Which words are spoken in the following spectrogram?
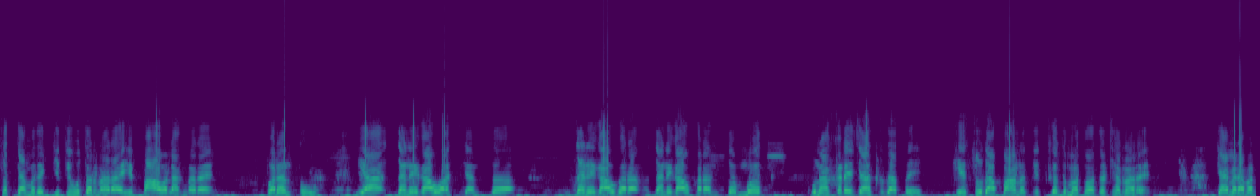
सत्यामध्ये किती उतरणार आहे हे पाहावं लागणार आहे. परंतु या धनेगाव वासियांचं धनेगाव धनेगावकरांचं मत कुणाकडे जास्त जातंय हे सुद्धा पाहणं तितकंच महत्वाचं ठरणार आहे. कॅमेरामॅन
